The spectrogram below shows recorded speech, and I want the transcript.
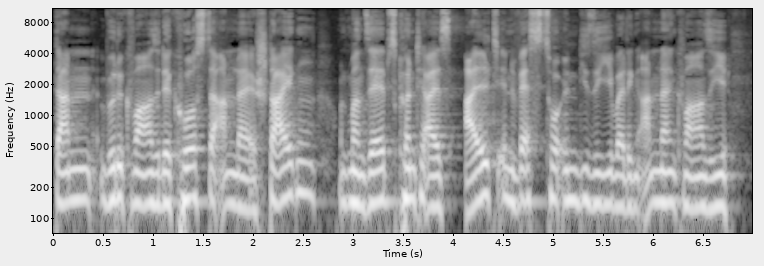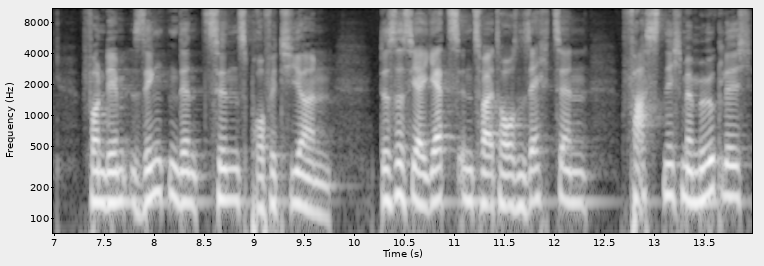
dann würde quasi der Kurs der Anleihe steigen und man selbst könnte als Altinvestor in diese jeweiligen Anleihen quasi von dem sinkenden Zins profitieren. Das ist ja jetzt in 2016 fast nicht mehr möglich,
